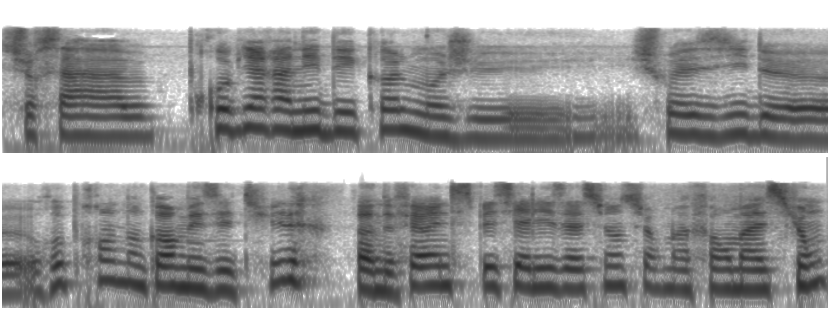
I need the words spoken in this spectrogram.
Sur sa première année d'école, moi, j'ai choisi de reprendre encore mes études, enfin de faire une spécialisation sur ma formation.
